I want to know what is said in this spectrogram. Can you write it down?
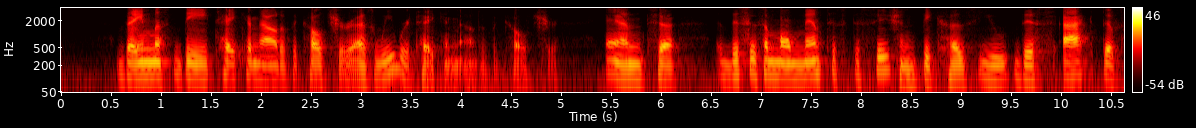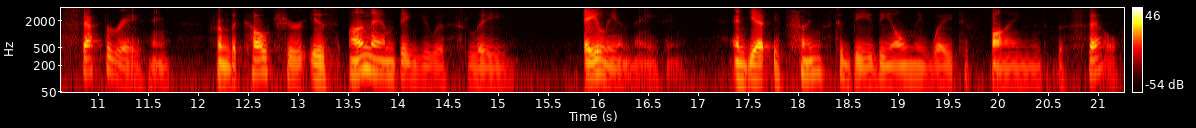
They must be taken out of the culture as we were taken out of the culture. And uh, this is a momentous decision because you, this act of separating from the culture is unambiguously alienating. And yet it seems to be the only way to find the self.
